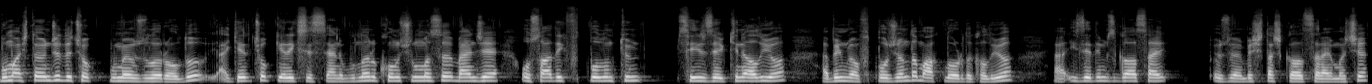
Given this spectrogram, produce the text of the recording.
Bu maçtan önce de çok bu mevzular oldu. Ya, ge- çok gereksiz. Yani bunların konuşulması bence o sahadaki futbolun tüm seyir zevkini alıyor. Ya bilmiyorum futbolcunun da mı aklı orada kalıyor? Ya izlediğimiz Galatasaray özür dilerim Beşiktaş Galatasaray maçı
